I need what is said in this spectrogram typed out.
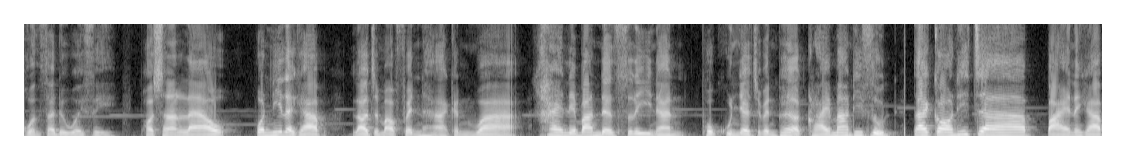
คนซะด้วยสิ เพราะฉะนั้นแล้ว วันนี้เลยครับ เราจะมาเฟ้นหากันว่าใครในบ้านเดอร์สลีย์นั้น พวกคุณอยากจะเป็นเพื่อนกับใครมากที่สุด แต่ก่อนที่จะไปนะครับ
